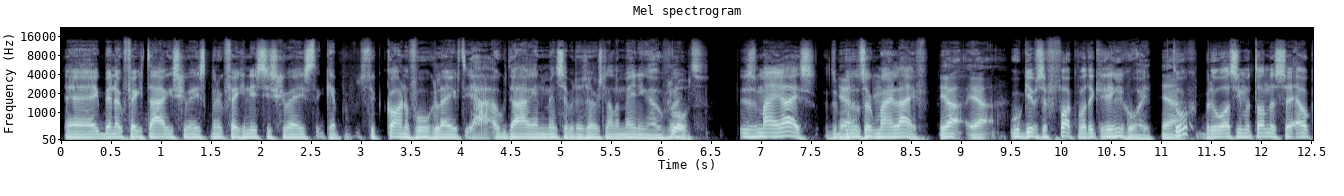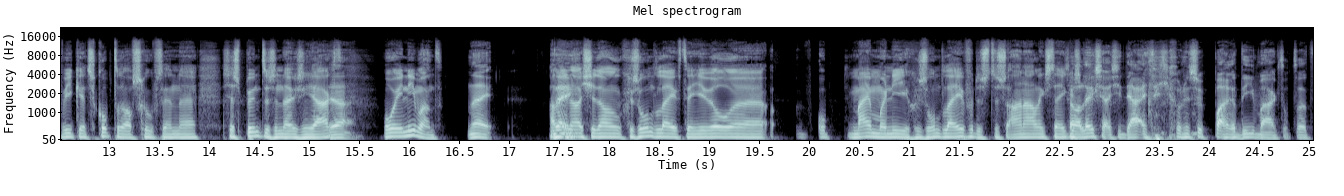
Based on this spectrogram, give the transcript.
eh, ik ben ook vegetarisch geweest, ik ben ook veganistisch geweest. Ik heb een stuk carnivore geleefd. Ja, ook daarin, mensen hebben er zo snel een mening over. Klopt. Dit is mijn reis. Ja. Dat is ook mijn lijf. Ja, ja. Who gives a fuck wat ik erin gooi? Ja. Toch? Ik bedoel, als iemand anders eh, elk weekend zijn kop eraf schroeft en eh, zes punten zijn neus in jaagt, ja. hoor je niemand. Nee. Alleen Nee. als je dan gezond leeft en je wil eh, op mijn manier gezond leven, dus tussen Het aanhalingstekens. zou leuk zijn als je daar dat je gewoon een soort parodie maakt op dat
